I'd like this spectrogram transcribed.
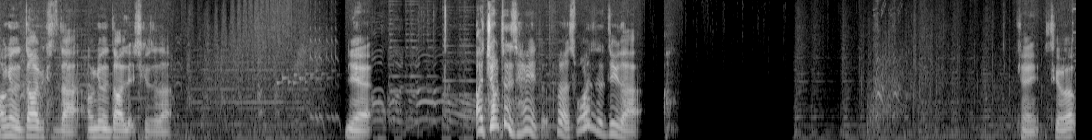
I'm gonna die because of that. I'm gonna die literally because of that. Yeah. I jumped on his head at first. Why did I do that? Okay, let's go up.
